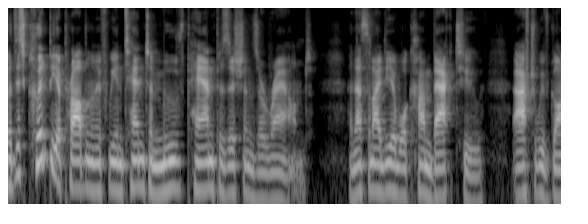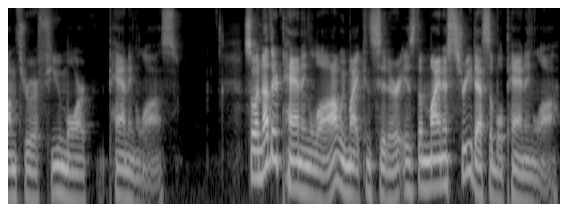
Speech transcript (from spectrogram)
But this could be a problem if we intend to move pan positions around. And that's an idea we'll come back to after we've gone through a few more panning laws. So another panning law we might consider is the minus 3 decibel panning law.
